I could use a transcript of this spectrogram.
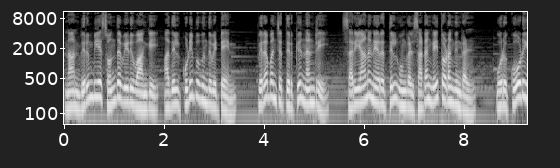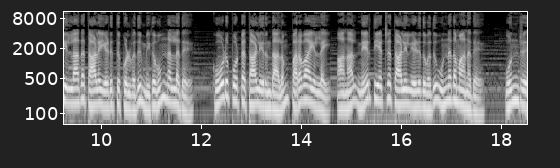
நான் விரும்பிய சொந்த வீடு வாங்கி அதில் குடிபுகுந்து விட்டேன். பிரபஞ்சத்திற்கு நன்றி. சரியான நேரத்தில் உங்கள் சடங்கை தொடங்குங்கள். ஒரு கோடு இல்லாத தாளை எடுத்துக்கொள்வது மிகவும் நல்லது. கோடு போட்ட தாள் இருந்தாலும் பரவாயில்லை. ஆனால் நேர்த்தியற்ற தாளில் எழுதுவது உன்னதமானது. ஒன்று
